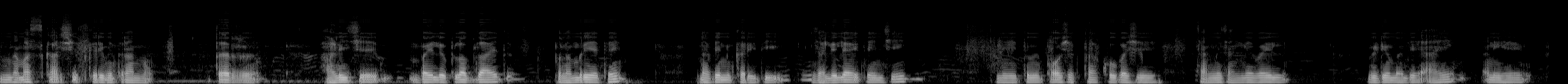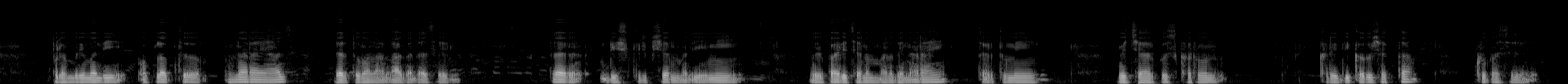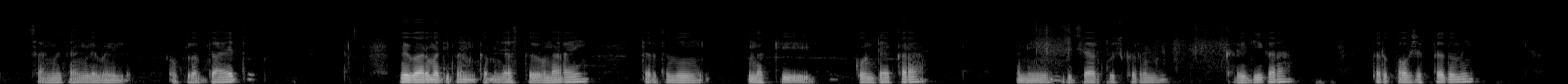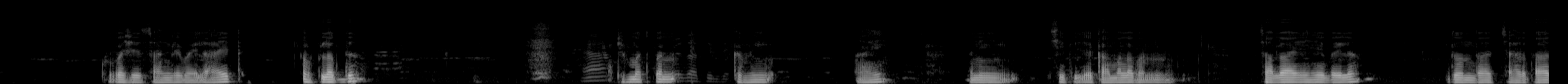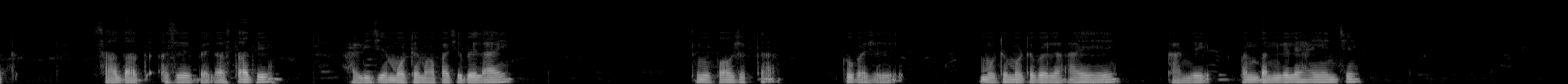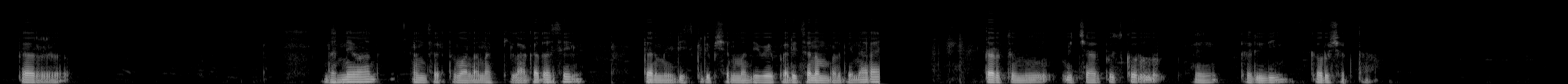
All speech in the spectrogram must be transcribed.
नमस्कार शेतकरी मित्रांनो. तर हाळीचे बैल उपलब्ध आहेत. फुलंब्री येथे नवीन खरेदी झालेली आहे त्यांची. आणि तुम्ही पाहू शकता खूप असे चांगले चांगले बैल व्हिडिओमध्ये आहे. आणि हे फुलंब्रीमध्ये उपलब्ध होणार आहे आज जर तुम्हाला लागत असेल तर डिस्क्रिप्शनमध्ये मी व्यापारीचा नंबर देणार आहे. तर तुम्ही विचारपूस करून खरेदी करू शकता. खूप असे चांगले चांगले बैल उपलब्ध आहेत. व्यवहारमध्ये पण कमी जास्त होणार आहे. तर तुम्ही नक्की कॉन्टॅक्ट करा आणि विचारपूस करून खरेदी करा. तर पाहू शकता तुम्ही खूप असे चांगले बैल आहेत उपलब्ध. किंमत पण कमी आहे आणि शेतीच्या कामाला पण चालू आहे हे बैल. दोन दात चार दात सहा दात असे बैल असतात हे. हाडीचे मोठे मापाचे बैल आहे. तुम्ही पाहू शकता खूप असे मोठे मोठे बैल आहे हे. खांदे पण बनलेले आहे यांचे. तर धन्यवाद. आणि जर तुम्हाला नक्की लागत असेल तर मी डिस्क्रिप्शनमध्ये व्यापारीचा नंबर देणार आहे. तर तुम्ही विचारपूस करून हे खरेदी करू शकता.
